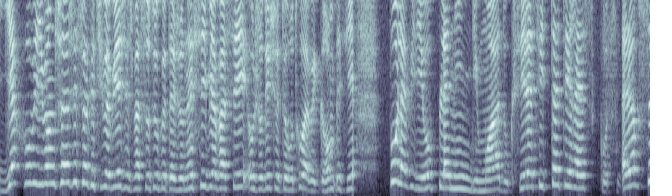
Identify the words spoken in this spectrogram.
Yahoo j'espère que tu vas bien, j'espère surtout que ta journée s'est bien passée. Aujourd'hui je te retrouve avec grand plaisir pour la vidéo planning du mois. Donc si la suite t'intéresse, continue. Alors ce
